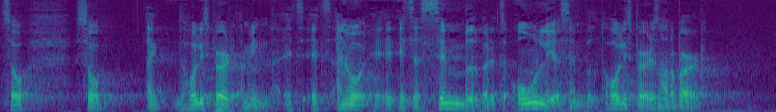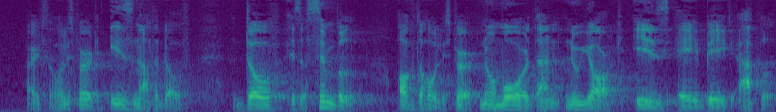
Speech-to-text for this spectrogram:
So, so like the Holy Spirit, I mean, it's, it's, I know it's a symbol, but it's only a symbol. The Holy Spirit is not a bird. Right? The Holy Spirit is not a dove. The dove is a symbol of the Holy Spirit, no more than New York is a big apple.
